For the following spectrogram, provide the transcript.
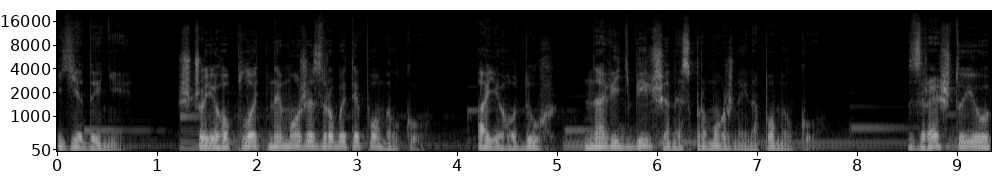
єдині, що Його плоть не може зробити помилку, а Його дух навіть більше неспроможний на помилку. Зрештою,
